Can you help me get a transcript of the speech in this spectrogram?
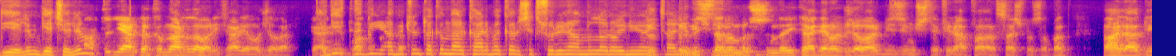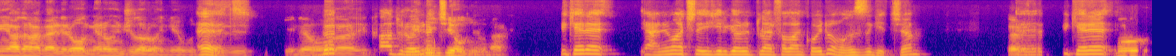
diyelim geçelim. Artı diğer takımlarda da var İtalyan hocalar. Yani Tabii tabii ya bütün takımlar karma karışık Surinamlılar oynuyor. İtalya'da Sırbistan'ın başında İtalyan hoca var bizim işte filan falan saçma sapan. Hala dünyadan haberleri olmayan oyuncular oynuyor bu Evet. Türkiye'de. Ona kadroyla oluyorlar. Bir kere yani maçla ilgili görüntüler falan koydum ama hızlı geçeceğim. Tabii. Ee, bir kere Bu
